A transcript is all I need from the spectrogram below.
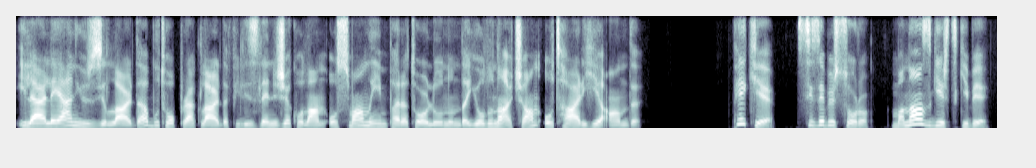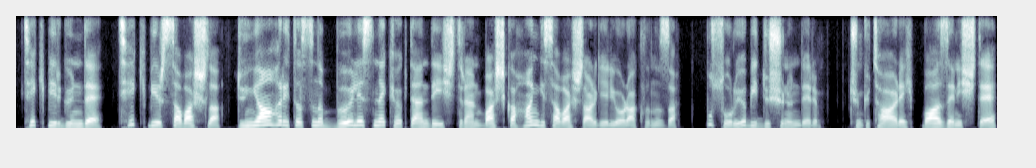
ilerleyen yüzyıllarda bu topraklarda filizlenecek olan Osmanlı İmparatorluğu'nun da yolunu açan o tarihi andı. Peki, size bir soru. Manazgirt gibi tek bir günde, tek bir savaşla dünya haritasını böylesine kökten değiştiren başka hangi savaşlar geliyor aklınıza? Bu soruyu bir düşünün derim. Çünkü tarih bazen işte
